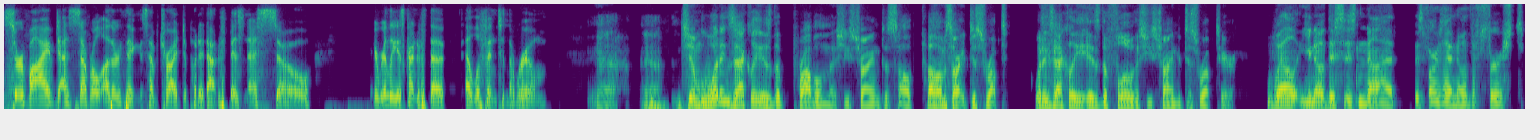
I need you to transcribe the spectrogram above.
survived as several other things have tried to put it out of business. So it really is kind of the elephant in the room. Yeah. Yeah. Jim, what exactly is the problem that she's trying to solve? Oh, I'm sorry, disrupt. What exactly is the flow that she's trying to disrupt here? Well, you know, this is not, as far as I know, the first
